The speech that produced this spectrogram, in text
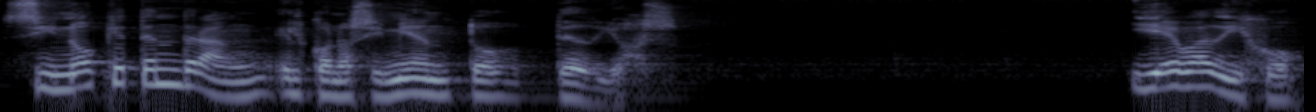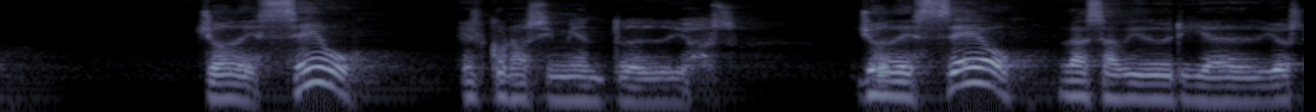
sino que tendrán el conocimiento de Dios. Y Eva dijo, yo deseo el conocimiento de Dios, yo deseo la sabiduría de Dios,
